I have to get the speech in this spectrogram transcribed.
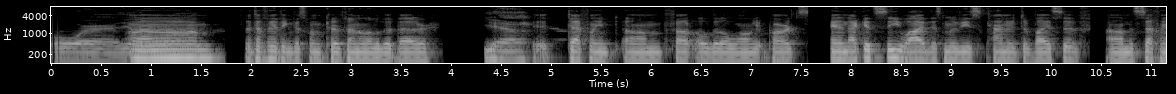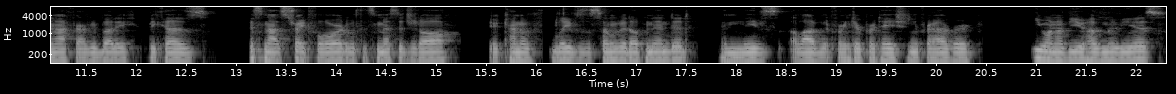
or the other? Um, I definitely think this one could have done a little bit better. yeah, It definitely um felt a little long at parts, and I could see why this movie's kind of divisive. Um, it's definitely not for everybody because it's not straightforward with its message at all. It kind of leaves some of it open ended and leaves a lot of it for interpretation for however you want to view how the movie is.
